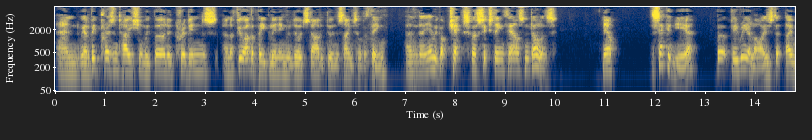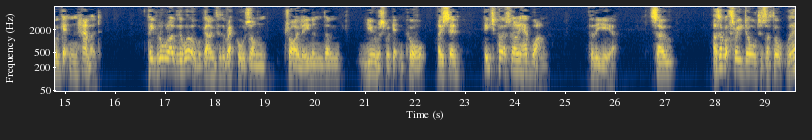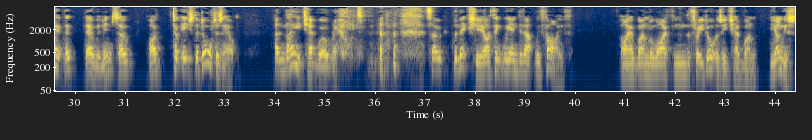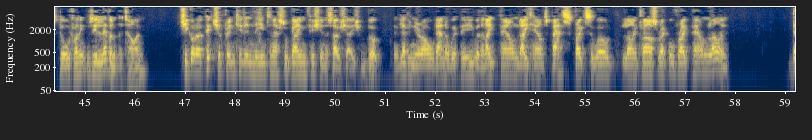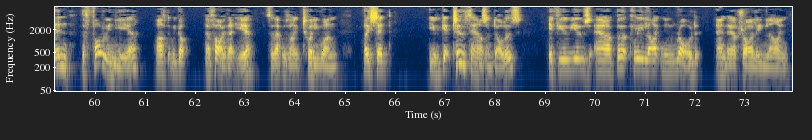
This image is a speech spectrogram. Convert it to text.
And we had a big presentation with Bernard Cribbins and a few other people in England who had started doing the same sort of thing. And uh, yeah, we got checks for $16,000. Now, the second year, Berkley realised that they were getting hammered. People all over the world were going for the records on Trilene and um, numerous were getting caught. They said each person only had one for the year. So, as I've got three daughters, I thought, well, they're, they're, they're women, so I took each of the daughters out. And they each had world records. so the next year, I think we ended up with five. I had one, my wife and the three daughters each had one. The youngest daughter, I think, was 11 at the time. She got her picture printed in the International Game Fishing Association book. 11 year old Anna Whippy with an 8 pound, 8 ounce bass breaks the world line class record for 8 pound line. Then the following year, after we got a five that year, so that was like 21, they said you could get $2,000 if you use our Berkley Lightning rod and our trilene line.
